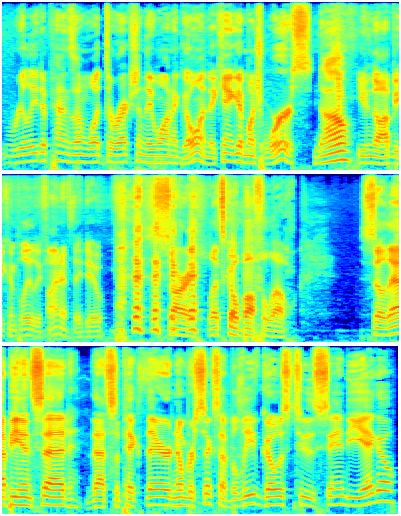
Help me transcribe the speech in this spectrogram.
really depends on what direction they want to go in. They can't get much worse. No, Even though I'd be completely fine if they do. Sorry, let's go Buffalo. So that being said, that's the pick there. Number six, I believe, goes to San Diego.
